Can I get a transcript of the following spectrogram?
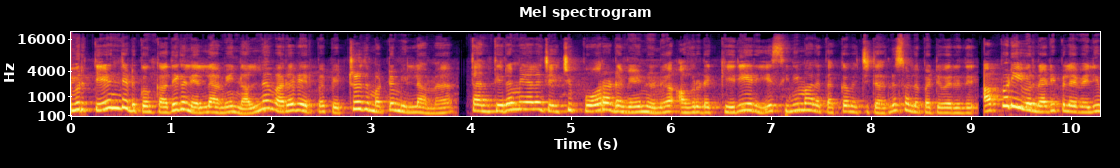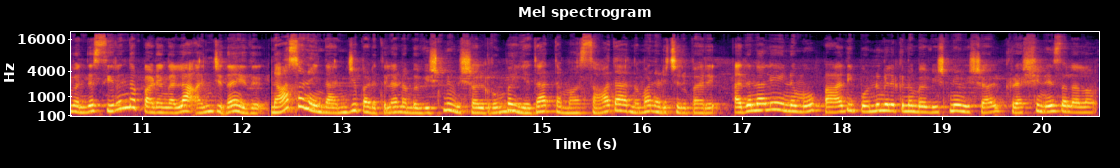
இவர் தேர்ந்தெடுக்கும் கதைகள் எல்லாமே நல்ல வரவேற்பை பெற்றது மட்டும் இல்லாம தன் திறமையால ஜெயிச்சு போராட வேணும்னு அவரோட கெரியரையே சினிமால தக்க வச்சுட்டாருன்னு சொல்லப்பட்டு வருது. அப்படி இவர் நடிப்புல வெளிவந்த சிறந்த படங்கள்ல அஞ்சு தான் இது. நான் சொன்ன இந்த அஞ்சு படத்தில் நம்ம விஷ்ணு விஷால் ரொம்ப யதார்த்தமாக சாதாரணமாக நடிச்சிருப்பாரு. அதனாலே என்னமோ பாதி பொண்ணுங்களுக்கு நம்ம விஷ்ணு விஷால் க்ரஷ்னே சொல்லலாம்.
